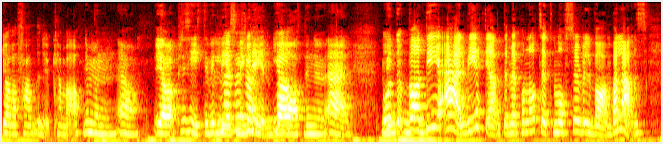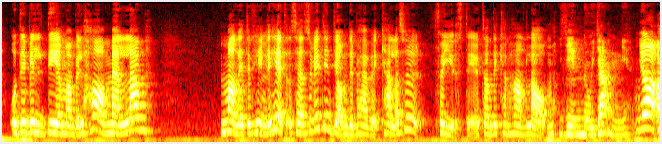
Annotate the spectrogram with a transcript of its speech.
ja vad fan det nu kan vara. ja, men, ja. ja precis, det är väl det Men som är grejen, ja. vad det nu är. Och vad det är vet jag inte, men på något sätt måste det väl vara en balans. Och det är väl det man vill ha mellan manlighet och kvinnlighet. Och sen så vet inte jag om det behöver kallas för, för just det, utan det kan handla om, Yin och yang. ja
